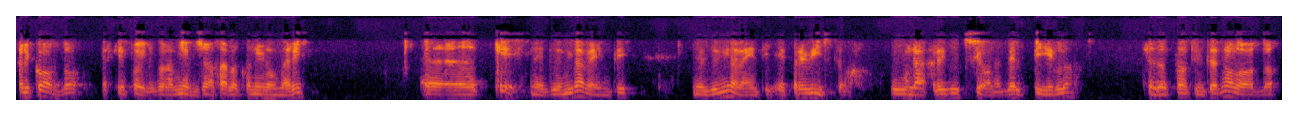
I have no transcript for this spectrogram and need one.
Ricordo, perché poi l'economia bisogna farlo con i numeri, eh, che nel 2020, nel 2020, è previsto una riduzione del PIL, cioè del prodotto interno lordo,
